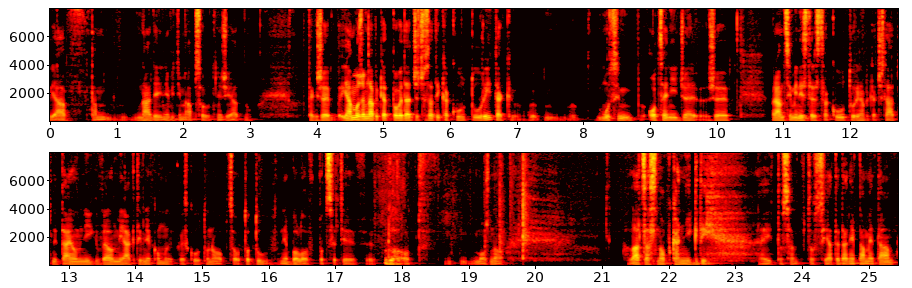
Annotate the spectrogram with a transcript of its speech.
ja tam nádej nevidím absolútne žiadnu. Takže ja môžem napríklad povedať, že čo sa týka kultúry, tak e, musím oceniť, že, že v rámci ministerstva kultúry napríklad štátny tajomník veľmi aktívne komunikuje s kultúrnou obcov. To tu nebolo v podstate od možno Laca Snopka nikdy. Hej, to, sa, to si ja teda nepamätám.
